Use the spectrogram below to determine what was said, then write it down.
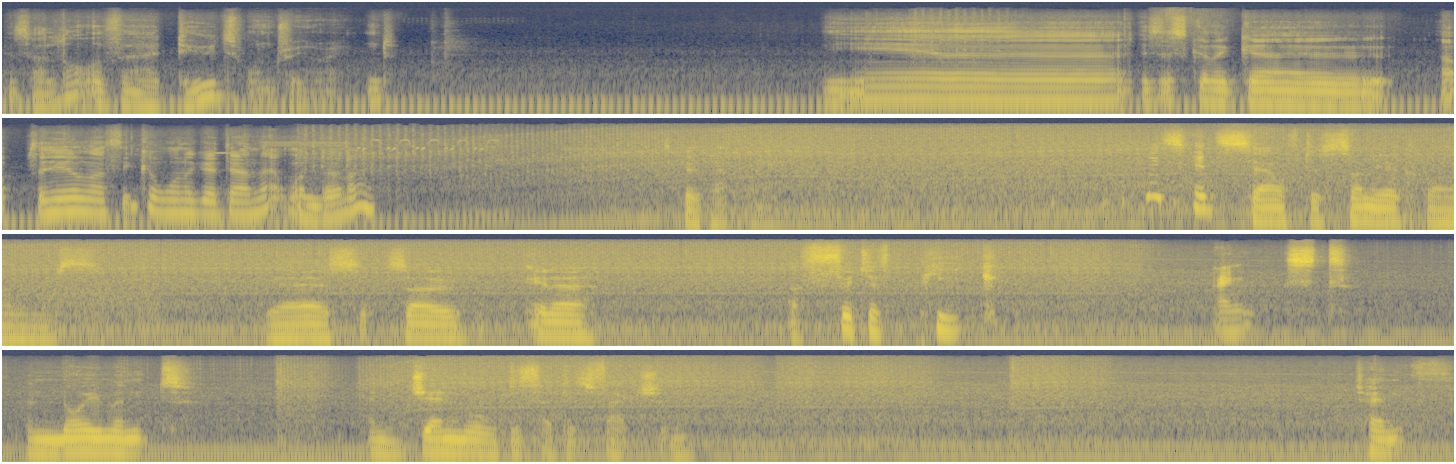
There's a lot of uh, dudes wandering around. Yeah, is this going to go up the hill? I think I want to go down that one, don't I? Let's go that way. Let's head south to sunnier climes. Yes, so in a a fit of pique, angst, annoyment, and general dissatisfaction. Tenth,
